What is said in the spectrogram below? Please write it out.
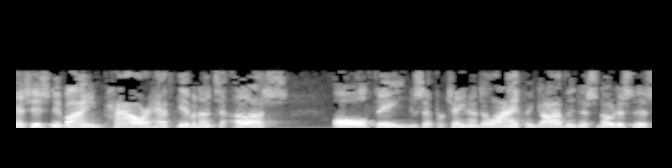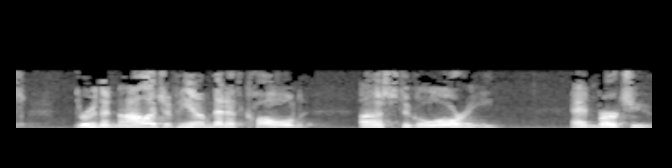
as his divine power hath given unto us all things that pertain unto life and godliness. Notice this through the knowledge of Him that hath called us to glory and virtue.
